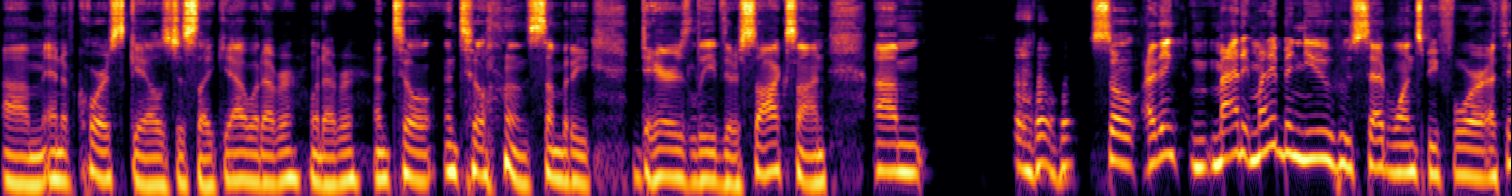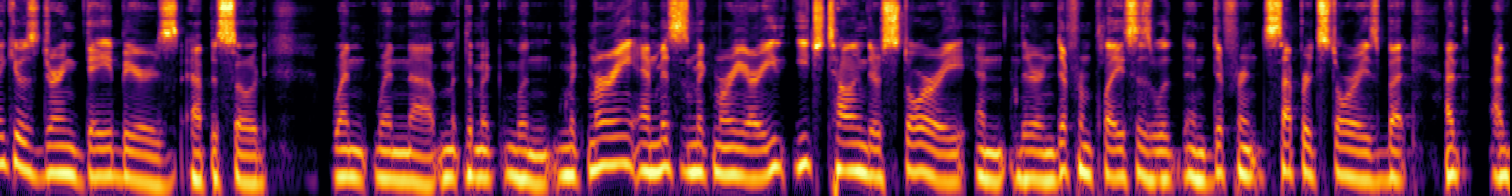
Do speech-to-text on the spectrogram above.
Um, and of course, Gail's just like, yeah, whatever, whatever, until until somebody dares leave their socks on. Um, so I think Matt, it might have been you who said once before. I think it was during Daybeer's episode when when uh, the when McMurray and Mrs. McMurray are e- each telling their story, and they're in different places with in different separate stories. But I, I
